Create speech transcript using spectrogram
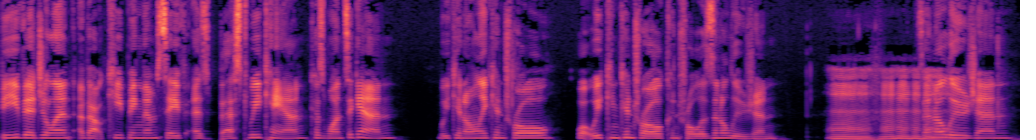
Be vigilant about keeping them safe as best we can because once again, we can only control what we can control. Control is an illusion. Mm-hmm. It's an illusion.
